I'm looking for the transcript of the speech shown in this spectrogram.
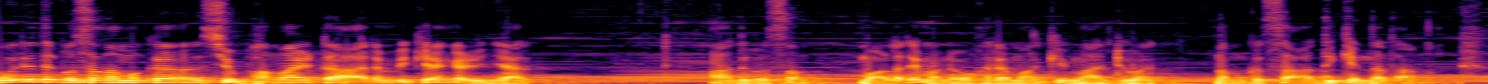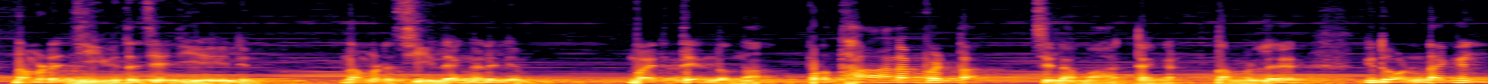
ഒരു ദിവസം നമുക്ക് ശുഭമായിട്ട് ആരംഭിക്കാൻ കഴിഞ്ഞാൽ ആ ദിവസം വളരെ മനോഹരമാക്കി മാറ്റുവാൻ നമുക്ക് സാധിക്കുന്നതാണ്. നമ്മുടെ ജീവിതചര്യയിലും നമ്മുടെ ശീലങ്ങളിലും വരുത്തേണ്ടുന്ന പ്രധാനപ്പെട്ട ചില മാറ്റങ്ങൾ. നമ്മൾ ഇതുണ്ടെങ്കിൽ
